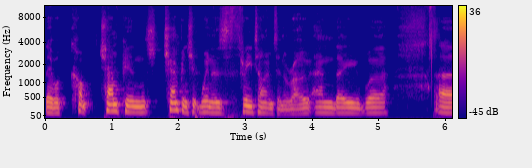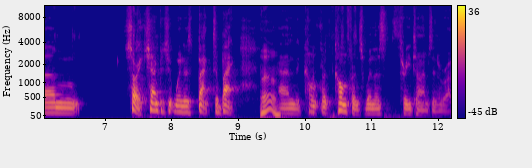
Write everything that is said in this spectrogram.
They were comp- champions, championship winners three times in a row, and they were, um, sorry, championship winners back to back, and the conference conference winners three times in a row.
